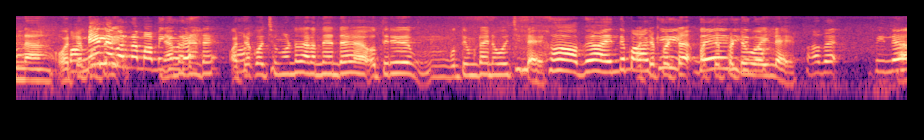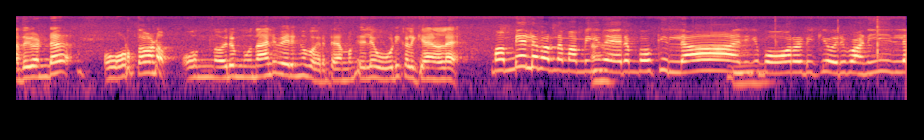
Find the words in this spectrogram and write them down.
എന്നാ ഒറ്റ കൊച്ചും കൊണ്ട് നടന്നതിന്റെ ഒത്തിരി ബുദ്ധിമുട്ട് അനുഭവിച്ചില്ലേ ഒറ്റപ്പെട്ടു ഒറ്റപ്പെട്ട് പോയില്ലേ? അതെ. പിന്നെ അതുകൊണ്ട് ഓർത്തോണം. ഒന്ന് ഒരു മൂന്നാൽ പേരിങ്ങ് പോരട്ടെ. നമുക്ക് ഇതിലെ ഓടി കളിക്കാനുള്ള മമ്മിയല്ലേ പറഞ്ഞ? മമ്മിക്ക് നേരം പോക്കില്ല എനിക്ക് ബോറടിക്ക് ഒരു പണിയില്ല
